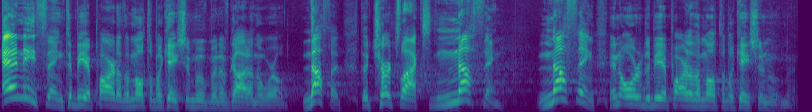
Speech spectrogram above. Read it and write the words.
anything to be a part of the multiplication movement of God in the world. Nothing. The church lacks nothing, nothing in order to be a part of the multiplication movement.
